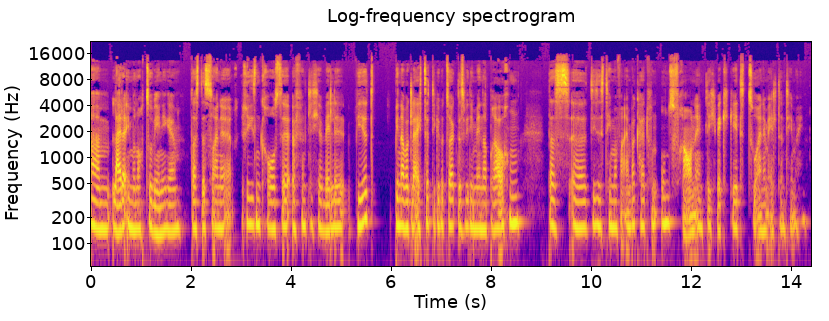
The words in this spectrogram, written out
ähm, leider immer noch zu wenige, dass das so eine riesengroße öffentliche Welle wird. Bin aber gleichzeitig überzeugt, dass wir die Männer brauchen, dass äh, dieses Thema Vereinbarkeit von uns Frauen endlich weggeht zu einem Elternthema hin.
